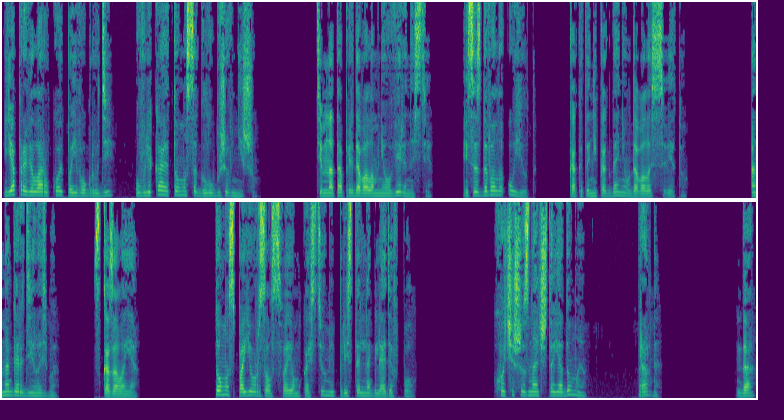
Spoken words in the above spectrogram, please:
Я провела рукой по его груди, увлекая Томаса глубже в нишу. Темнота придавала мне уверенности и создавала уют, как это никогда не удавалось Свету. Она гордилась бы, — сказала я. Томас поёрзал в своем костюме, пристально глядя в пол. «Хочешь узнать, что я думаю? Правда?» «Да»,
